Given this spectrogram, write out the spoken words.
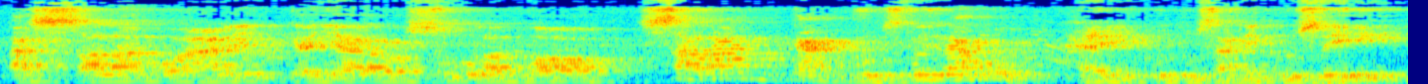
Assalamualaikum ya Rasulullah. Salam kanggo seliramu Hai utusane Gusti.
